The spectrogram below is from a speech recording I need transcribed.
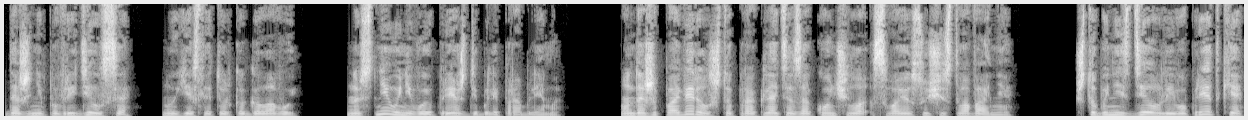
даже не повредился, ну, если только головой. Но с ней у него и прежде были проблемы. Он даже поверил, что проклятие закончило свое существование. Что бы ни сделали его предки,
